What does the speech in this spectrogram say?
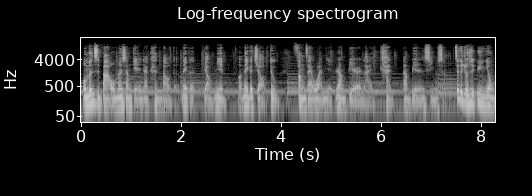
我们只把我们想给人家看到的那个表面哦那个角度。放在外面，让别人来看，让别人欣赏，这个就是运用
